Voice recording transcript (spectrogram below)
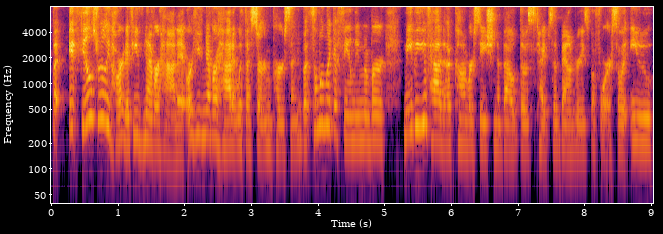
but it feels really hard if you've never had it or if you've never had it with a certain person but someone like a family member maybe you've had a conversation about those types of boundaries before so it, you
